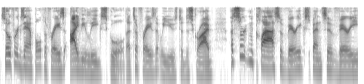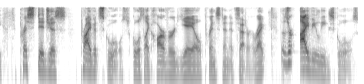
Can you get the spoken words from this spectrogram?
So for example, the phrase Ivy League school, that's a phrase that we use to describe a certain class of very expensive, very prestigious private schools, schools like Harvard, Yale, Princeton, etc., right? Those are Ivy League schools.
